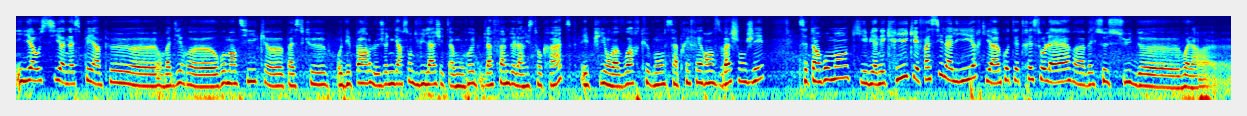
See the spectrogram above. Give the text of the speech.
Il y a aussi un aspect un peu, euh, on va dire, euh, romantique, euh, parce que au départ, le jeune garçon du village est amoureux de la femme de l'aristocrate, et puis on va voir que bon, sa préférence va changer. C'est un roman qui est bien écrit, qui est facile à lire, qui a un côté très solaire euh, avec ce sud, euh, voilà, euh,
